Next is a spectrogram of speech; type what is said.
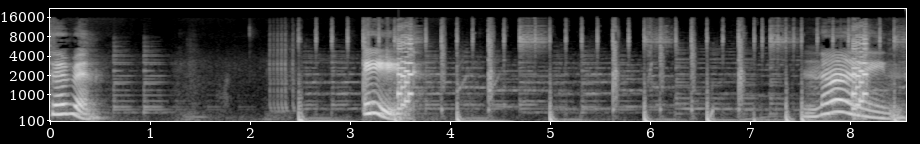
seven, eight, nine.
